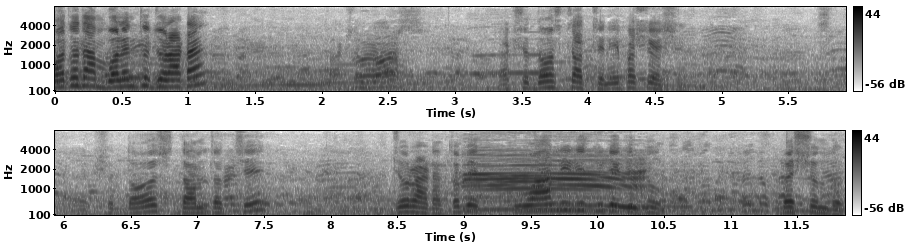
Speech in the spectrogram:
কত দাম বলেন তো জোড়াটা? একশো দশ চাচ্ছেন, এ পাশে আসেন। একশো দশ দাম চাচ্ছে। জোড়াটা, তবে কোয়ালিটি দুটো কিন্তু বেশ সুন্দর।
